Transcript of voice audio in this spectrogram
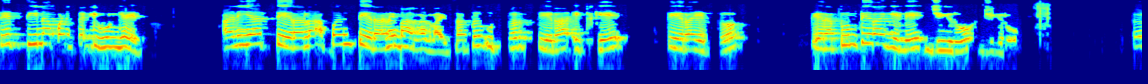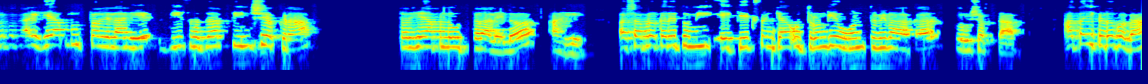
ते तीन आपण इथं लिहून घ्यायचं. आणि या तेराला आपण तेराने भाग घालवायचा तर उत्तर तेरा एके तेरा येतं. तेरातून तेरा गेले झिरो झिरो. तर बघा हे आपलं उत्तर आलेलं आहे. वीस हजार तीनशे अकरा. तर हे आपलं उत्तर आलेलं आहे. अशा प्रकारे तुम्ही एक एक संख्या उतरून घेऊन तुम्ही भागाकार करू शकता. आता इकडं बघा.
